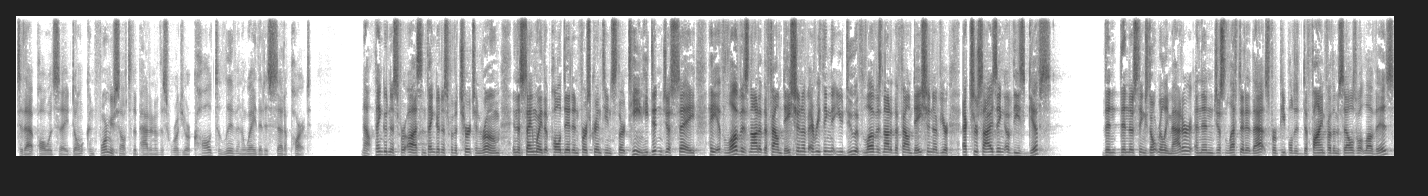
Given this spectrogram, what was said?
to that, Paul would say, Don't conform yourself to the pattern of this world. You are called to live in a way that is set apart. Now, thank goodness for us and thank goodness for the church in Rome, in the same way that Paul did in 1 Corinthians 13. He didn't just say, hey, if love is not at the foundation of everything that you do, if love is not at the foundation of your exercising of these gifts, then, then those things don't really matter, and then just left it at that for people to define for themselves what love is.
